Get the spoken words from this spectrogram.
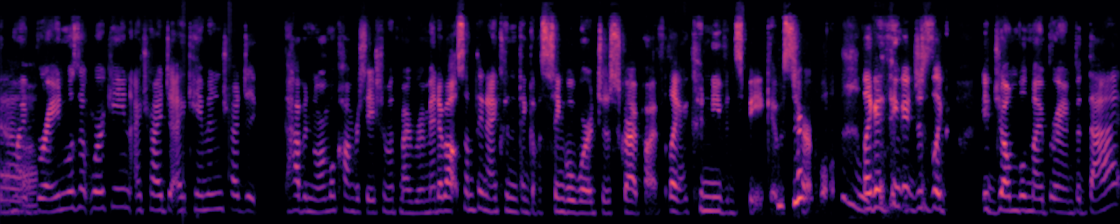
My brain wasn't working. I tried to, I came in and tried to have a normal conversation with my roommate about something. I couldn't think of a single word to describe how I like I couldn't even speak. It was terrible. like I think it just like it jumbled my brain. But that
